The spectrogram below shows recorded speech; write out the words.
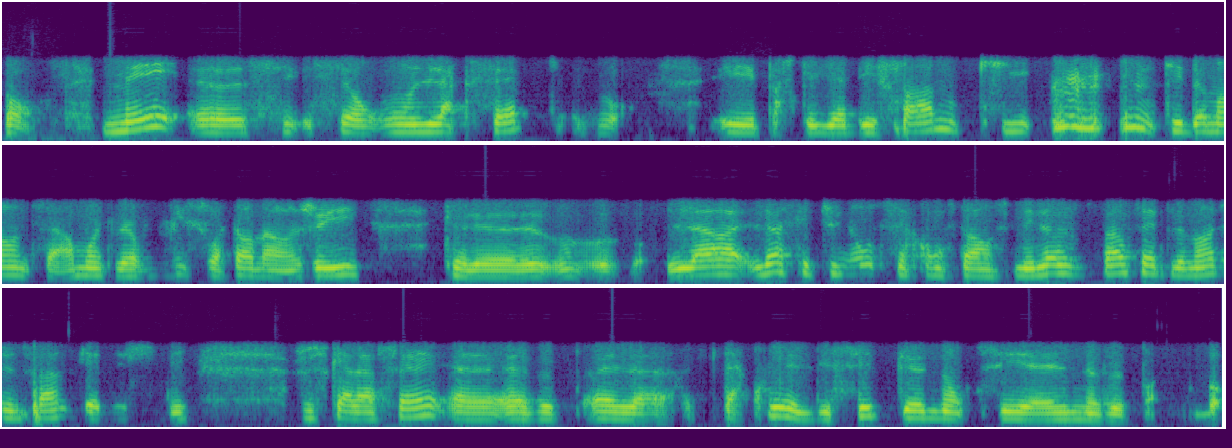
bon, mais euh, on l'accepte. Bon. Et parce qu'il y a des femmes qui qui demandent ça, à moins que leur vie soit en danger, que le là là c'est une autre circonstance. Mais là je parle simplement d'une femme qui a décidé jusqu'à la fin, euh, elle veut, elle, euh, tout à coup elle décide que non, c'est elle ne veut pas. Bon,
